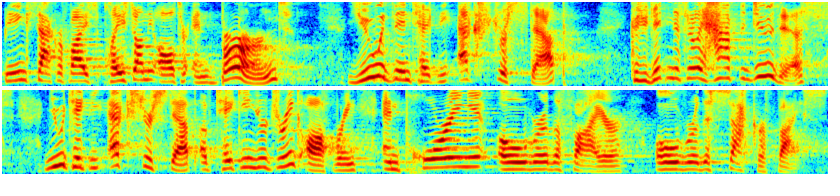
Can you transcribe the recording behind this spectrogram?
being sacrificed, placed on the altar, and burned, you would then take the extra step, because you didn't necessarily have to do this. You would take the extra step of taking your drink offering and pouring it over the fire, over the sacrifice.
